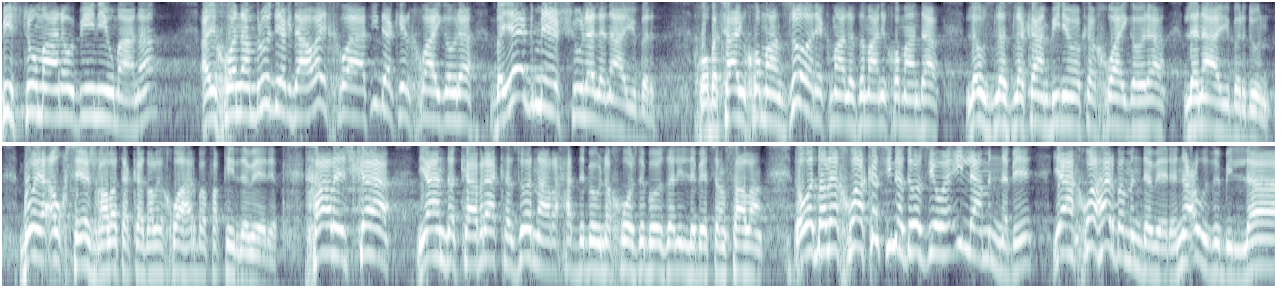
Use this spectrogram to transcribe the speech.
بیستومانە و بینی ومانە ئەی خۆ نەمرودێک داوای خواتی دەکرد خوای گەورە بە یەک مێشولە لە ناوی برد خۆ بە چاوی خۆمان زۆرێکمان لە زمانی خۆماندا لەوز لەزلەکان بینەوە کە خوای گەورە لە ناوی بردون بۆیە ئەو قسێش غڵەتە کە دەڵێ خوا هەر بە فەقیر دەوێرێ خاڵێشکە یان دە کابرا کە زۆر ناڕەحەت دەبێ و نەخۆش دەبێ زەلیل دەبێت چەند ساڵان ئەوە دەڵێ خوا کەسی نەدۆزیەوە ئیلا من نەبێ یان خوا هەر بە من دەوێرە نعوذ بالله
